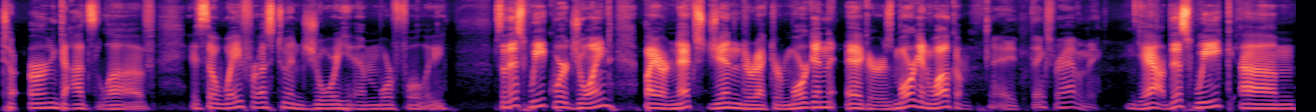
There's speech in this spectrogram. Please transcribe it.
to earn God's love. It's a way for us to enjoy Him more fully. So this week we're joined by our next gen director, Morgan Eggers. Morgan, welcome. Hey, thanks for having me. Yeah, this week um,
